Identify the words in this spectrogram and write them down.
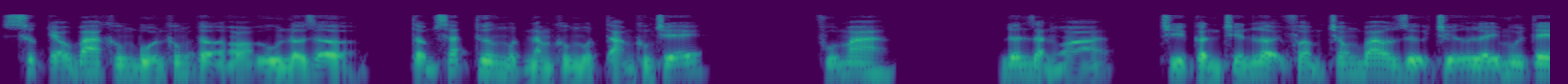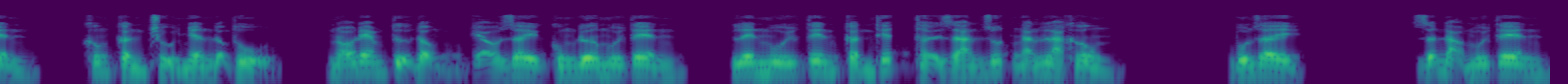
sức kéo ba nghìn bốn mươi tờ họ unz tầm sát thương một năm nghìn một tám không trễ. Phụ ma. Đơn giản hóa, chỉ cần chiến lợi phẩm trong bao dự trữ lấy mũi tên, không cần chủ nhân động thủ, nó đem tự động kéo dây cung đưa mũi tên lên mũi tên cần thiết thời gian rút ngắn là không. Bốn giây. Dẫn đạo mũi tên,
